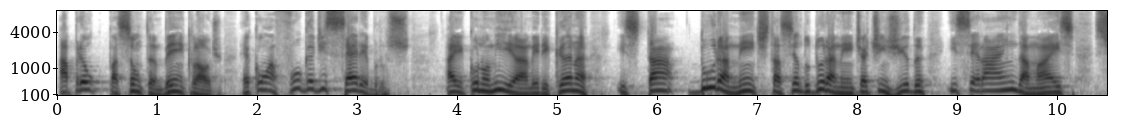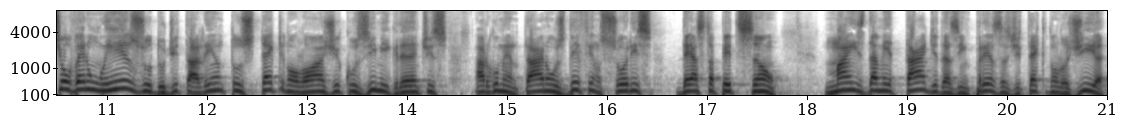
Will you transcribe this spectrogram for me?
A preocupação também, Cláudio, é com a fuga de cérebros a economia americana está duramente, está sendo duramente atingida e será ainda mais se houver um êxodo de talentos tecnológicos imigrantes, argumentaram os defensores desta petição. Mais da metade das empresas de tecnologia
